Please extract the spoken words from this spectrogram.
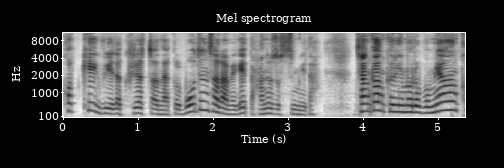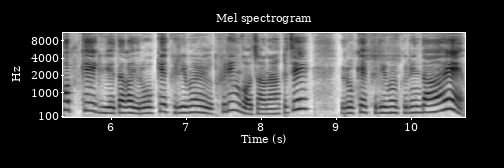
컵케이크 위에다 그렸잖아. 그걸 모든 사람에게 나눠줬습니다. 잠깐 그림으로 보면 컵케이크 위에다가 이렇게 그림을 그린 거잖아. 그지? 이렇게 그림을 그린 다음에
